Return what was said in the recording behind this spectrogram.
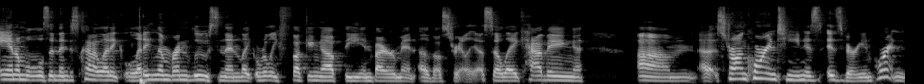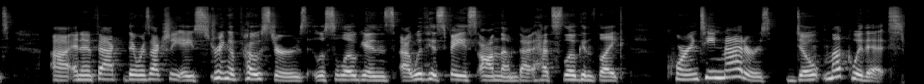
animals and then just kind of letting letting them run loose and then like really fucking up the environment of Australia. So like having um, a strong quarantine is is very important. Uh, and in fact, there was actually a string of posters with slogans uh, with his face on them that had slogans like "Quarantine matters, don't muck with it."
